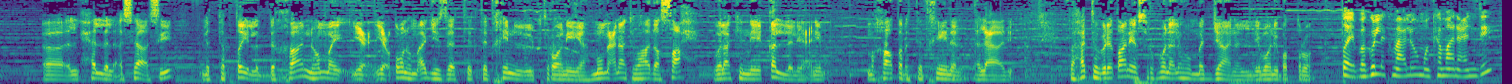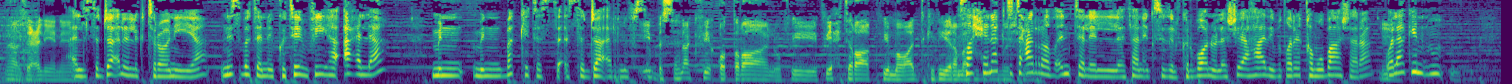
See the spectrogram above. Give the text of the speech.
الحل الأساسي للتبطيل الدخان إن هم يعطونهم أجهزة التدخين الإلكترونية. مو معناته هذا صح ولكن يقلل يعني مخاطر التدخين العادي. فحتى في بريطانيا يصرفون لهم مجانا اللي يبون يبطلون. طيب أقول لك معلومة كمان عندي. آه، زعلين يعني. السجائر الإلكترونية نسبة النيكوتين فيها أعلى من من بكة الس- السجائر نفسها. إيه بس هناك في قطران وفي في احتراق في مواد كثيرة ما صح هناك تتعرض أنت للثاني أكسيد الكربون والأشياء هذه بطريقة مباشرة مم. ولكن م-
